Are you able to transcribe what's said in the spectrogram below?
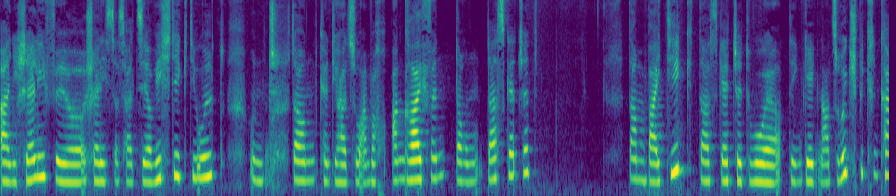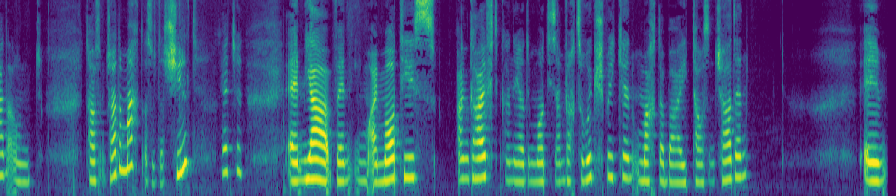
eine Shelly. Für Shelly ist das halt sehr wichtig, die Ult. Und dann könnt ihr halt so einfach angreifen. Darum das Gadget. Dann bei Tick das Gadget, wo er den Gegner zurückspicken kann und 1000 Schaden macht, also das Schild. Gadget. Ähm, ja, wenn ihm ein Mortis angreift, kann er den Mortis einfach zurückspringen und macht dabei 1000 Schaden. Ähm,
